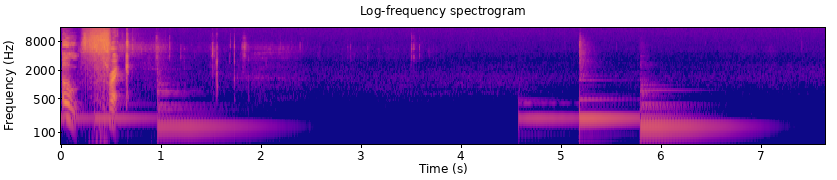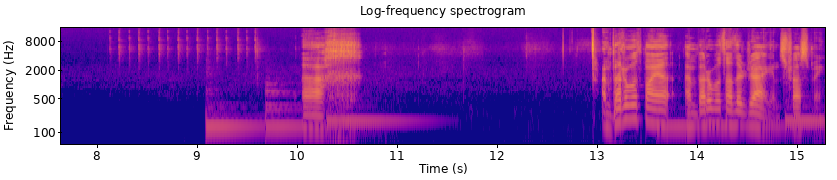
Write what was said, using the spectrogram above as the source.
Oh, frick. Ugh. I'm better with my. I'm better with other dragons. Trust me.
